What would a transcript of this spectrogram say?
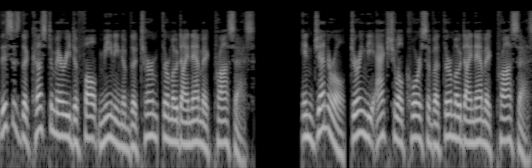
This is the customary default meaning of the term thermodynamic process. In general, during the actual course of a thermodynamic process,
